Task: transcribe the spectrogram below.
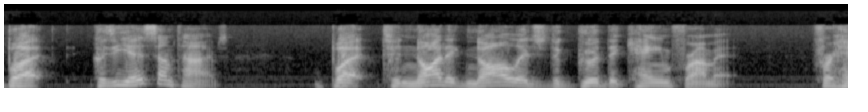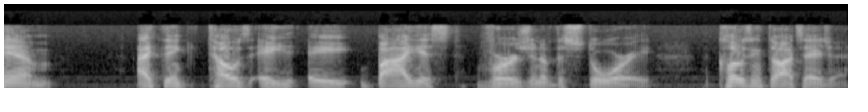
But because he is sometimes, but to not acknowledge the good that came from it for him, I think tells a a biased version of the story. Closing thoughts, AJ.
